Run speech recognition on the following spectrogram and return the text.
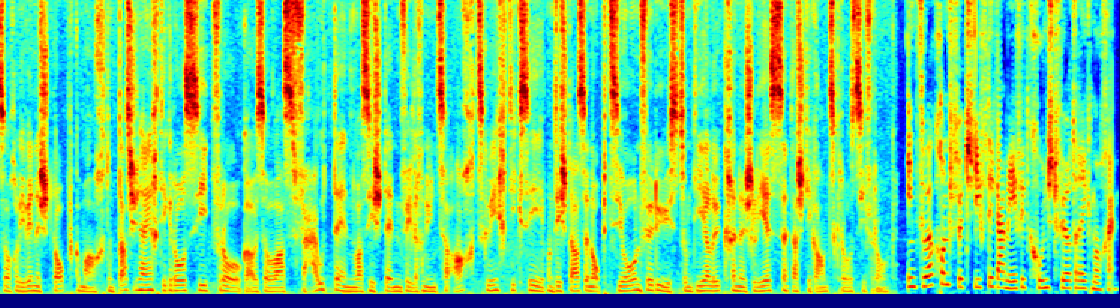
so ein bisschen wie einen Stopp gemacht und das ist eigentlich die grosse Frage. Also was fehlt denn? Was ist denn vielleicht 1980 wichtig gewesen? Und ist das eine Option für uns, um diese Lücken zu schließen? Das ist die ganz grosse Frage. In Zukunft wird die Stiftung auch mehr für die Kunstförderung machen.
